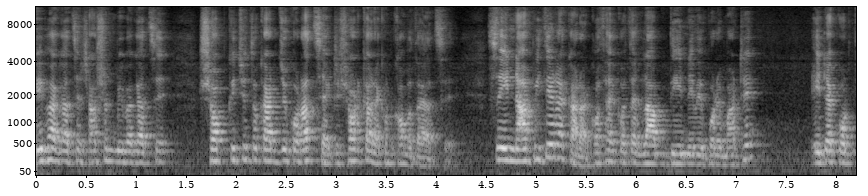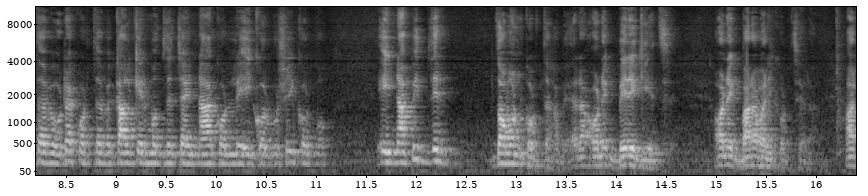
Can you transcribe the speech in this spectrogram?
বিভাগ আছে, শাসন বিভাগ আছে সব কিছু তো কার্যকর আছে, একটি সরকার এখন ক্ষমতায় আছে। সেই নাপিতেরা কারা? কথায় কথায় লাভ দিয়ে নেমে পড়ে মাঠে। এটা করতে হবে, ওটা করতে হবে, কালকের মধ্যে চাই, না করলে এই করব, সেই করব। এই নাপিতদের দমন করতে হবে। এরা অনেক বেড়ে গিয়েছে, অনেক বাড়াবাড়ি করছে এরা। আর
